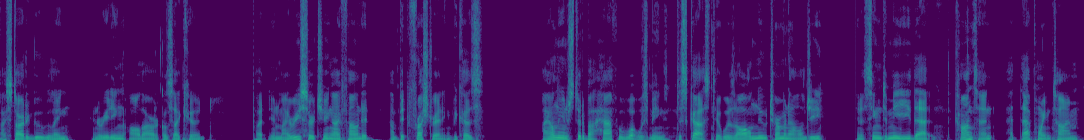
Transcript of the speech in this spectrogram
I started Googling and reading all the articles I could. But in my researching, I found it a bit frustrating because I only understood about half of what was being discussed. It was all new terminology, and it seemed to me that the content at that point in time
